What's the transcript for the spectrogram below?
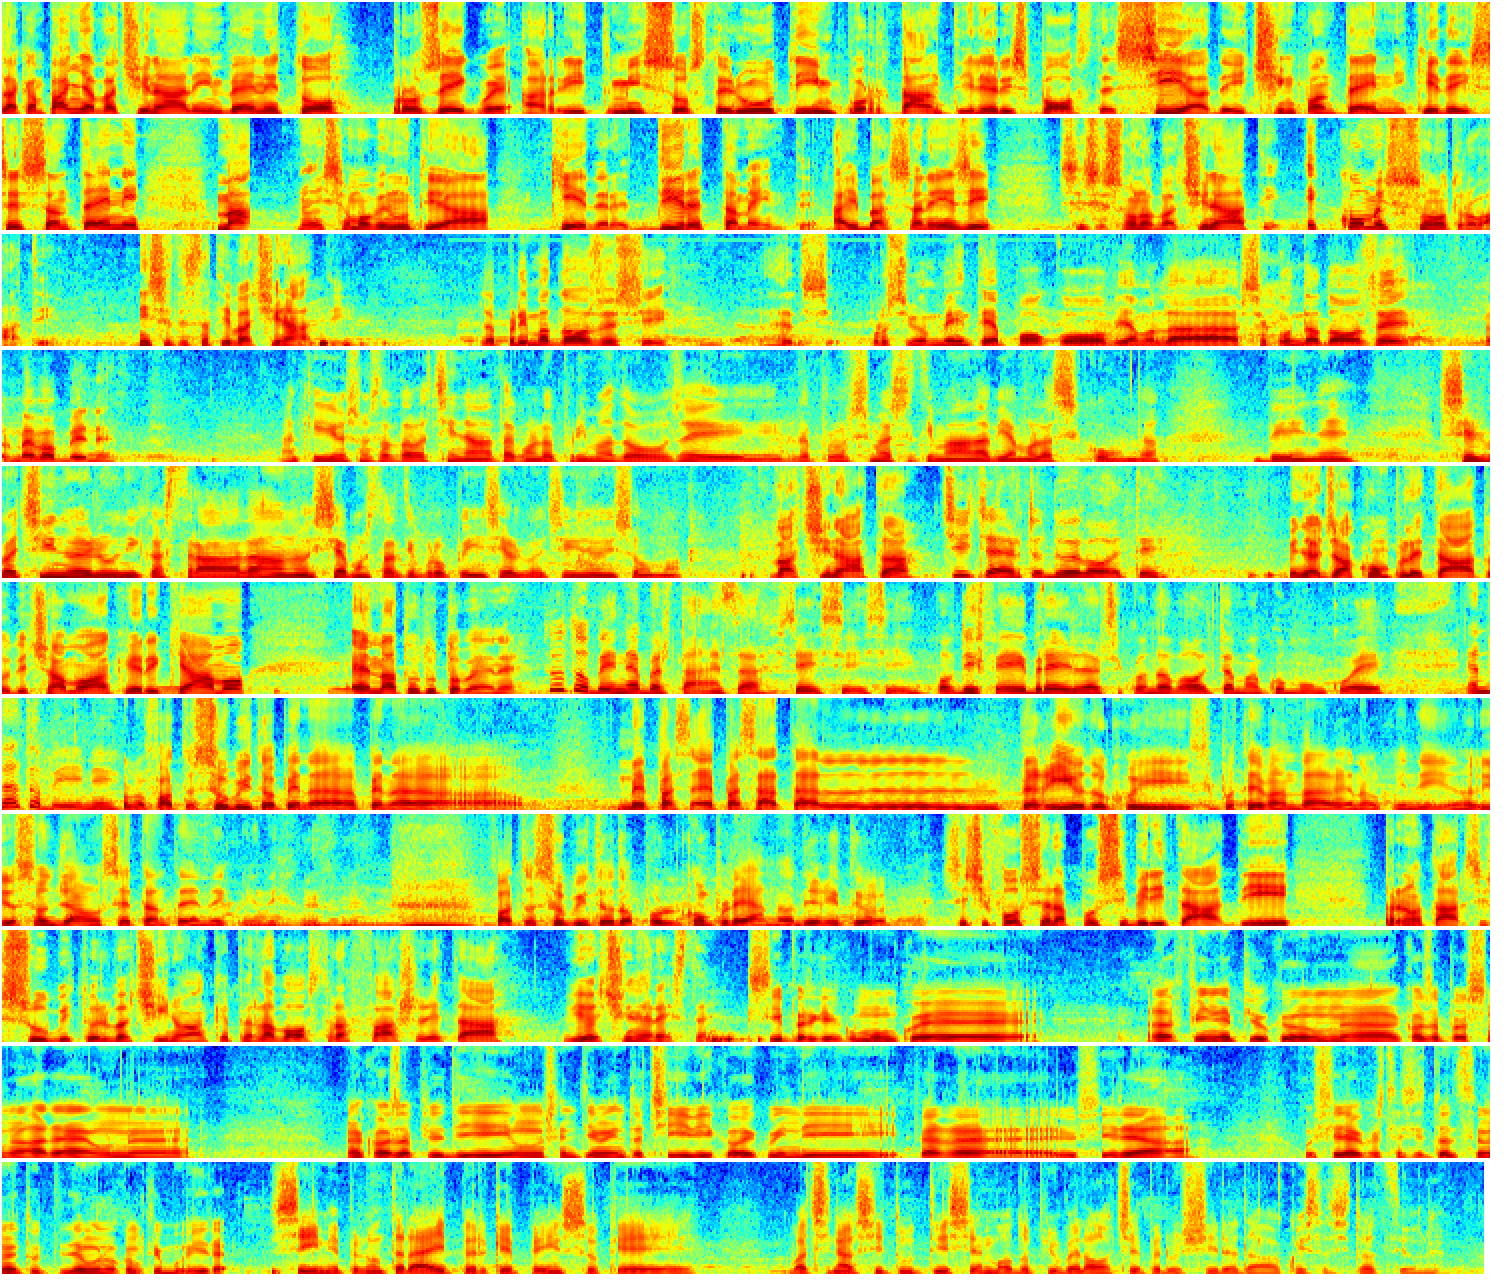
La campagna vaccinale in Veneto prosegue a ritmi sostenuti, importanti le risposte sia dei cinquantenni che dei sessantenni, ma noi siamo venuti a chiedere direttamente ai bassanesi se si sono vaccinati e come si sono trovati. Siete stati vaccinati? La prima dose sì, eh, prossimamente a poco abbiamo la seconda dose, per me va bene. Anche io sono stata vaccinata con la prima dose e la prossima settimana abbiamo la seconda. Bene, se il vaccino è l'unica strada, noi siamo stati propensi al vaccino, insomma. Vaccinata? Sì, certo, due volte. Quindi ha già completato diciamo, anche il richiamo. È andato tutto bene? Tutto bene abbastanza, sì, sì, sì. Un po' di febbre la seconda volta, ma comunque è andato bene. L'ho fatto subito appena, appena è passata il periodo in cui si poteva andare, no? quindi io, io sono già un settantenne, quindi ho fatto subito dopo il compleanno addirittura. Se ci fosse la possibilità di prenotarsi subito il vaccino anche per la vostra fascia d'età, vi vaccinereste? Sì, perché comunque alla fine più che una cosa personale è un, una cosa più di un sentimento civico e quindi per riuscire a uscire da questa situazione tutti devono contribuire. Sì, mi prenoterei perché penso che vaccinarsi tutti sia il modo più veloce per uscire da questa situazione.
